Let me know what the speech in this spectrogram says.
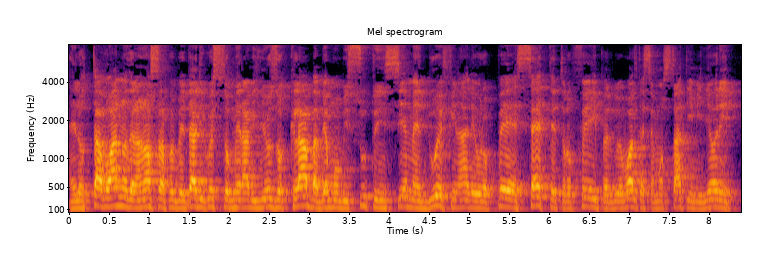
È l'ottavo anno della nostra proprietà di questo meraviglioso club. Abbiamo vissuto insieme due finali europee, sette trofei, per due volte siamo stati i migliori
